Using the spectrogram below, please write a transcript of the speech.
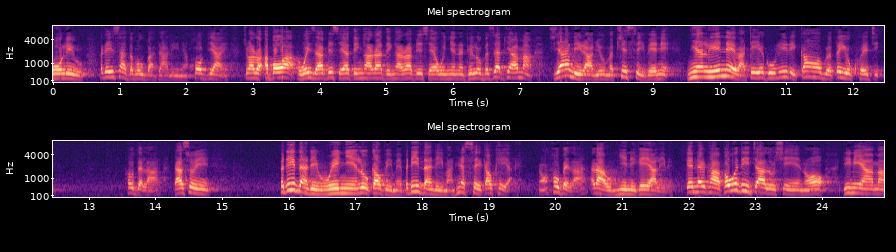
ဘောလေးကိုပရိစ္ဆသမုပ္ပါဒလေးနဲ့ဟောပြရင်ကျမတို့အပေါ်ကအဝိဇ္ဇာပစ္စယသင်္ခါရသင်္ခါရပစ္စယဝိညာဏဒီလိုပါဇက်ပြားမှရနေတာမျိုးမဖြစ်စေဘဲနဲ့ညံလေးနဲ့ပါတရကိုလေးတွေကောက်ပြီးတော့တိတ်ရုပ်ခွဲကြည့်ဟုတ်သလားဒါဆိုရင်ပဋိသန္ဓေဝိညာဉ်လို့ကောက်ပေမယ်ပဋိသန္ဓေမှာ20ကောက်ခဲ့ရတယ်နော်ဟုတ်ပဲလားအဲ့ဒါကိုမြင်နေခဲ့ရလိမ့် မယ်ကဲနောက်ခါပဝတ္တိကြလို့ရှိရင်တော့ဒီနေရာမှာ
